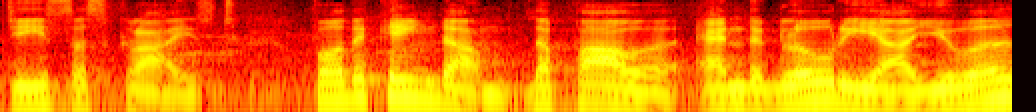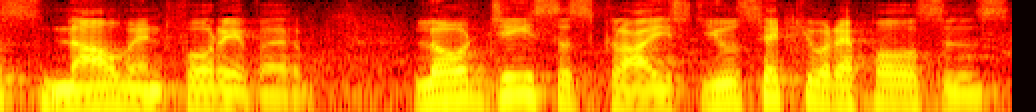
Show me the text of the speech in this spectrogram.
Jesus Christ. For the kingdom, the power, and the glory are yours now and forever. Lord Jesus Christ, you to your apostles,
